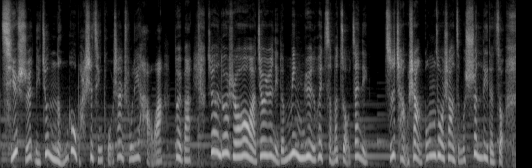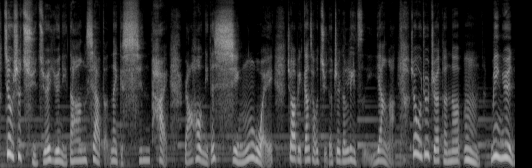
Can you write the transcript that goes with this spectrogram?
其实你就能够把事情妥善处理好啊，对吧？所以很多时候啊，就是你的命运会怎么走，在你。职场上、工作上怎么顺利的走，就是取决于你当下的那个心态，然后你的行为，就好比刚才我举的这个例子一样啊。所以我就觉得呢，嗯，命运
